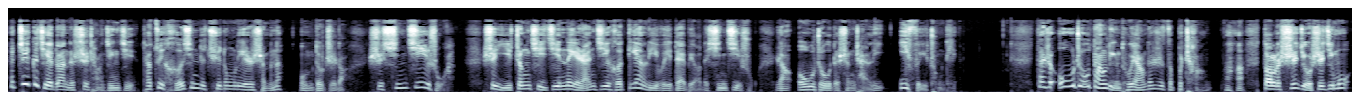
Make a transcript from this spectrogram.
那这个阶段的市场经济，它最核心的驱动力是什么呢？我们都知道是新技术啊，是以蒸汽机、内燃机和电力为代表的新技术，让欧洲的生产力一飞冲天。但是欧洲当领头羊的日子不长啊，到了十九世纪末，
